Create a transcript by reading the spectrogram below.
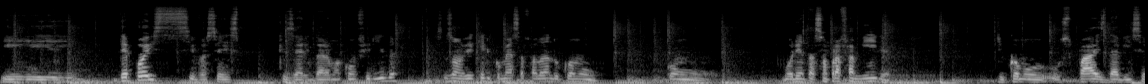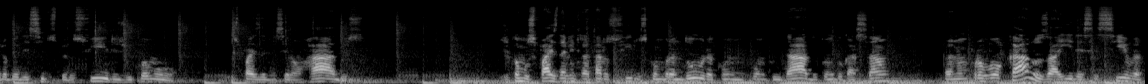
E depois, se vocês quiserem dar uma conferida, vocês vão ver que ele começa falando como com uma orientação para a família, de como os pais devem ser obedecidos pelos filhos, de como os pais devem ser honrados, de como os pais devem tratar os filhos com brandura, com, com cuidado, com educação, para não provocá-los a ira excessiva,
